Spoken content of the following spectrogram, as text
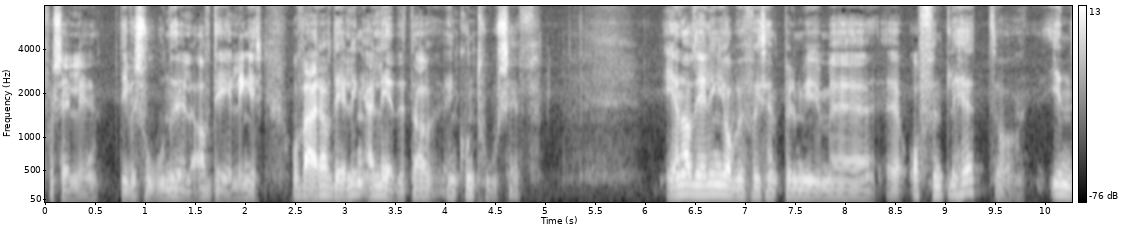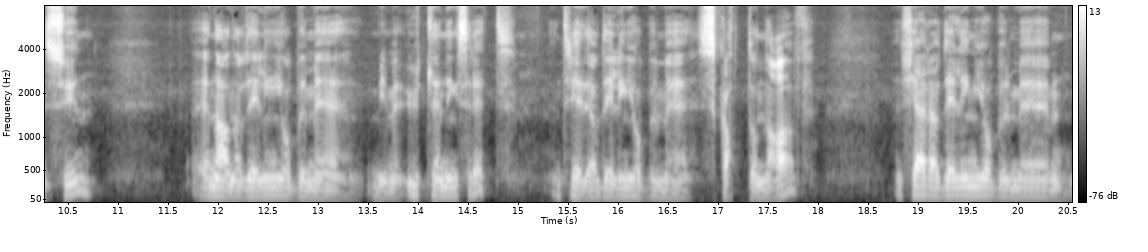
forskjellige divisjoner eller avdelinger. Og hver avdeling er ledet av en kontorsjef. En avdeling jobber f.eks. mye med eh, offentlighet og innsyn. En annen avdeling jobber med, mye med utlendingsrett. En tredje avdeling jobber med skatt og Nav. En fjerde avdeling jobber med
